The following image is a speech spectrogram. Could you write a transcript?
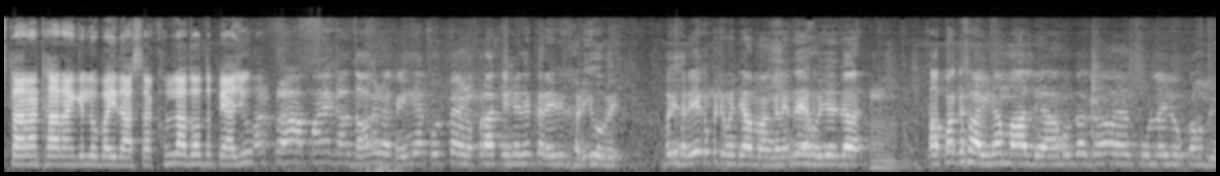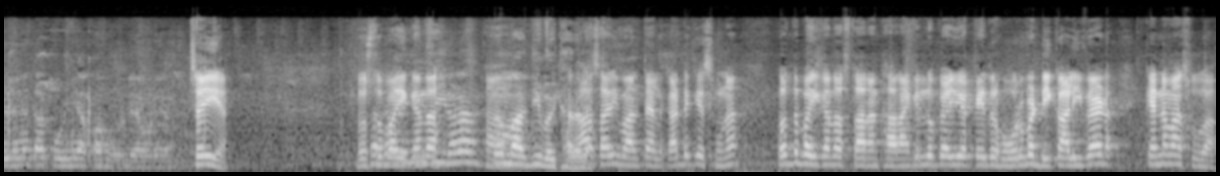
17 18 ਕਿਲੋ ਬਾਈ ਦੱਸਦਾ ਖੁੱਲਾ ਦੁੱਧ ਪਿਆਜੂ ਪਰ ਭਰਾ ਆਪਾਂ ਇਹ ਗੱਲ ਦਾਅਵੇ ਨਾਲ ਕਹਿੰਦੇ ਕੋਈ ਭੈਣ ਭਰਾ ਕਿਸੇ ਦੇ ਘਰੇ ਵੀ ਖੜੀ ਹੋਵੇ ਬਈ ਹਰੇਕ 55 ਮੰਗ ਲੈਂਦੇ ਇਹੋ ਜਿਹੇ ਦਾ। ਆਪਾਂ ਕਸਾਈ ਨਾਲ ਮਾਲ ਲਿਆ ਹੁੰਦਾ ਗਾ ਕੋਲਾ ਹੀ ਲੋਕਾਂ ਨੂੰ ਦੇ ਦੇਣੇ ਤਾਂ ਕੋਈ ਨਹੀਂ ਆਪਾਂ ਹੋਰ ਲਿਆਉਣੇ ਆ। ਸਹੀ ਆ। ਦੋਸਤੋ ਬਾਈ ਕਹਿੰਦਾ ਨਾ ਜੋ ਮਰਜ਼ੀ ਬੈਠਾ ਆ ਸਾਰੀ ਵਲ ਢਿੱਲ ਕੱਢ ਕੇ ਸੂਣਾ ਦੁੱਧ ਬਾਈ ਕਹਿੰਦਾ 17 18 ਕਿਲੋ ਪਿਆ ਜੀ ਇੱਕ ਇਧਰ ਹੋਰ ਵੱਡੀ ਕਾਲੀ ਵੈੜ ਕਿੰਨਵਾਂ ਸੂਆ?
